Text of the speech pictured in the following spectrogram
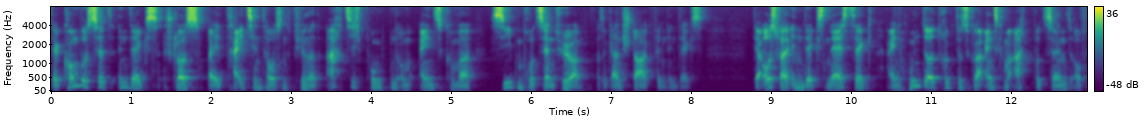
Der Composite Index schloss bei 13.480 Punkten um 1,7% höher, also ganz stark für den Index. Der Auswahlindex Nasdaq 100 drückte sogar 1,8% auf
